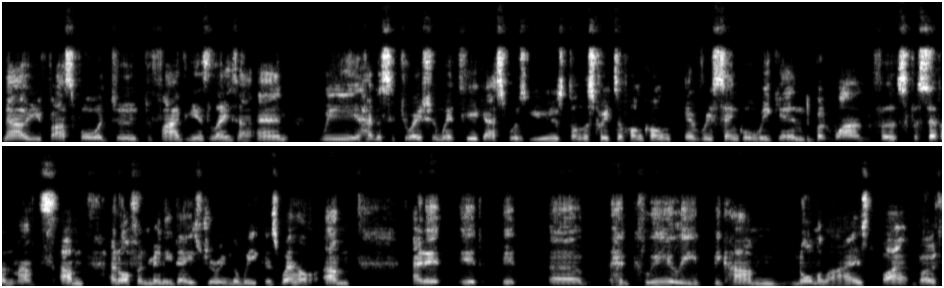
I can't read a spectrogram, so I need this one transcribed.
Now you fast forward to, to five years later, and we had a situation where tear gas was used on the streets of Hong Kong every single weekend but one for, for seven months, um, and often many days during the week as well. Um, and it it it uh, had clearly become normalized by both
